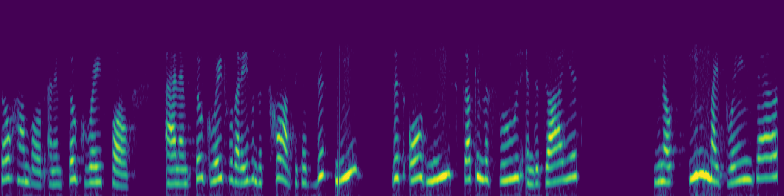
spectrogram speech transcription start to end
so humbled and I'm so grateful. And I'm so grateful that I even could talk because this me, this old me stuck in the food and the diet, you know, eating my brains out,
